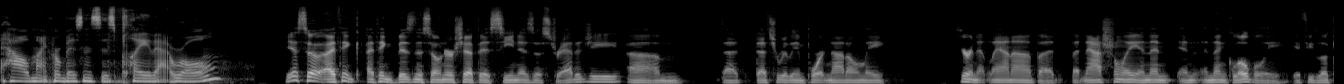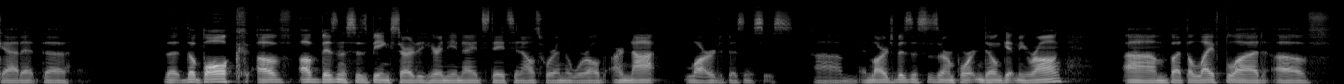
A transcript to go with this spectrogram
how micro businesses play that role? Yeah, so I think I think business ownership is seen as a strategy um, that that's really important not only here in Atlanta but but nationally and then and, and then globally. If you look at it, the the the bulk of of businesses being started here in the United States and elsewhere in the world are not large businesses. Um, and large businesses are important. Don't get me wrong, um, but the lifeblood of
